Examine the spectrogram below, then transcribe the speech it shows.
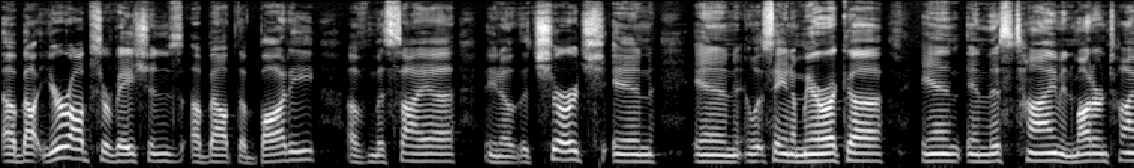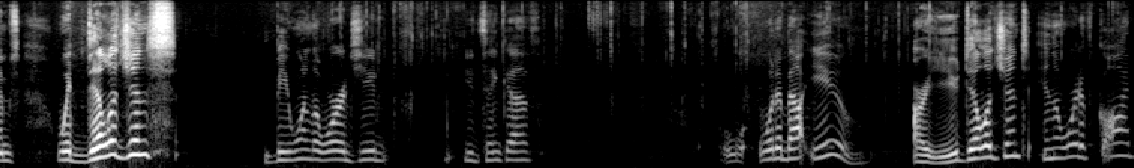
about your observations about the body of Messiah, you know, the church in, in let's say in America in, in this time, in modern times, would diligence be one of the words you'd, you'd think of? What about you? Are you diligent in the Word of God?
